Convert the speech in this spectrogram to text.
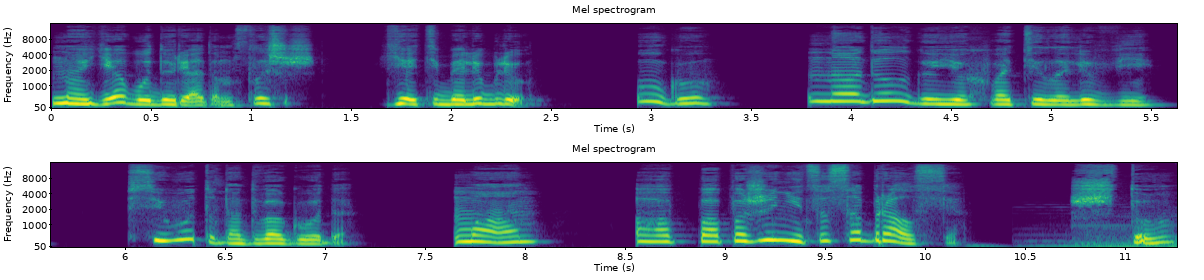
Но я буду рядом, слышишь? Я тебя люблю. Угу. Надолго ее хватило любви. Всего-то на два года. Мам, а папа жениться собрался. Что?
